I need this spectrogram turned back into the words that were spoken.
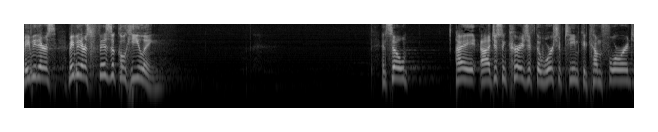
Maybe there's, maybe there's physical healing. And so I uh, just encourage if the worship team could come forward.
